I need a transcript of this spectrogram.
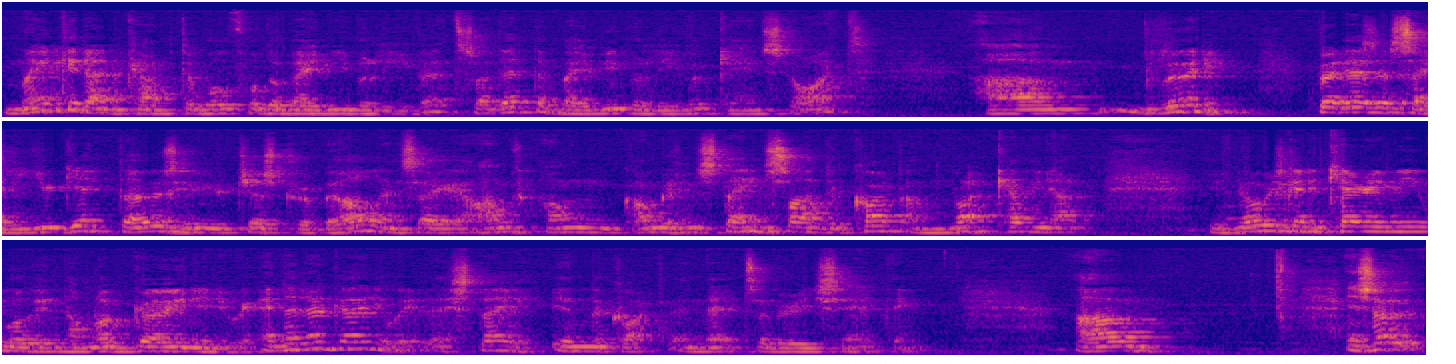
make it uncomfortable for the baby believer so that the baby believer can start um, learning. But as I say, you get those who just rebel and say, I'm, I'm, I'm going to stay inside the cot, I'm not coming out if nobody's going to carry me, well, then I'm not going anywhere. And they don't go anywhere, they stay in the cot, and that's a very sad thing. Um, and so,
